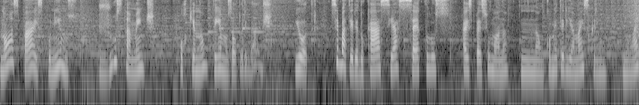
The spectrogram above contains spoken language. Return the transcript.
Nós, pais, punimos justamente porque não temos autoridade. E outra, se bater educasse há séculos, a espécie humana não cometeria mais crime, não é?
